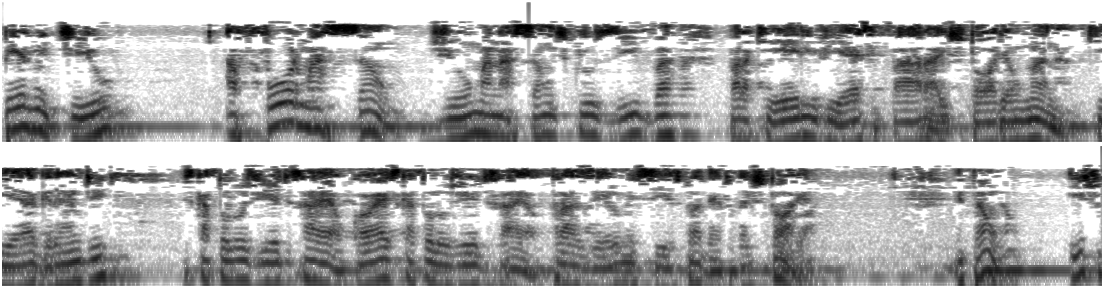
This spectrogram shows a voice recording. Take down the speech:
permitiu a formação de uma nação exclusiva para que ele viesse para a história humana, que é a grande escatologia de Israel. Qual é a escatologia de Israel? Trazer o Messias para dentro da história. Então, isso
